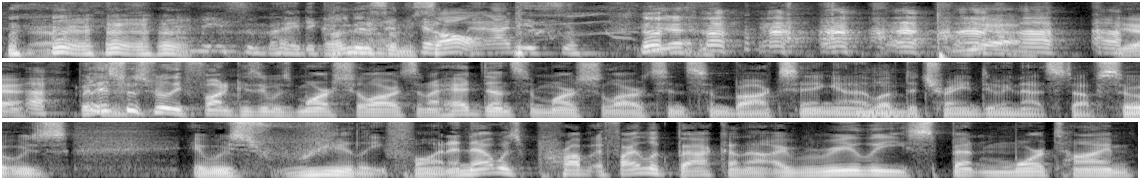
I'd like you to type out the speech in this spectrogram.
yeah. I need somebody to come I need some salt. me. I need some. Salt. Yeah, yeah. But this was really fun because it was martial arts, and I had done some martial arts and some boxing, and I loved mm-hmm. to train doing that stuff. So it was, it was really fun, and that was probably if I look back on that, I really spent more time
